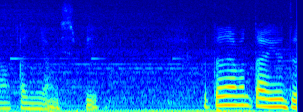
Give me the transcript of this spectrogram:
ang kanyang speed. Ito naman tayo doon.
